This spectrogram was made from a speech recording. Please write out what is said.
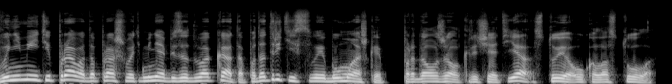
вы не имеете права допрашивать меня без адвоката. Подотритесь своей бумажкой!» – продолжал кричать я, стоя около стула.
